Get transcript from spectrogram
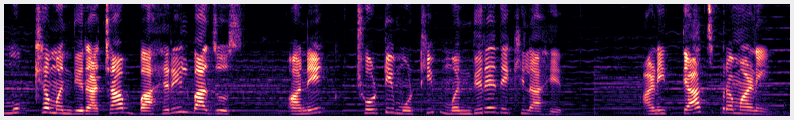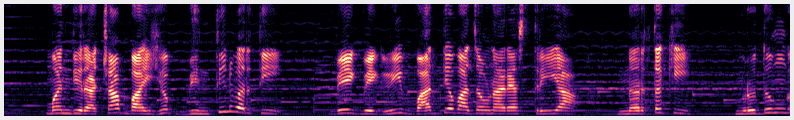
मुख्य मंदिराच्या बाहेरील बाजूस अनेक छोटी मोठी मंदिरे देखील आहेत आणि त्याचप्रमाणे मंदिराच्या बाह्य भिंतींवरती वेगवेगळी वाद्य वाजवणाऱ्या स्त्रिया नर्तकी मृदुंग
